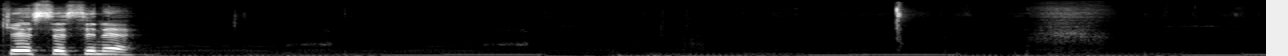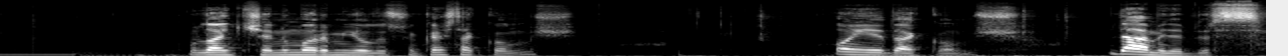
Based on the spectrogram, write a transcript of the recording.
Kes sesini. Ulan Ken umarım iyi olursun. Kaç dakika olmuş? 17 dakika olmuş. Devam edebiliriz.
